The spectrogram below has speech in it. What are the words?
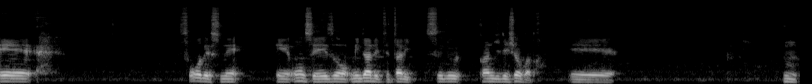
えー、そうですね、え音声、映像乱れてたりする感じでしょうかと。えうん。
